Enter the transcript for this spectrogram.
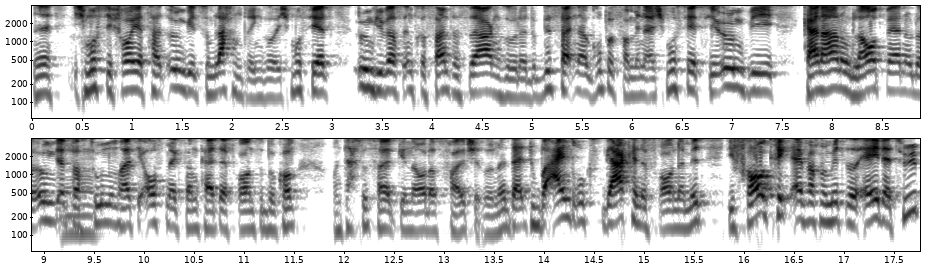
ne, ich muss die Frau jetzt halt irgendwie zum Lachen bringen. So, ich muss jetzt irgendwie was Interessantes sagen. So, oder du bist halt in einer Gruppe von Männern. Ich muss jetzt hier irgendwie, keine Ahnung, laut werden oder irgendetwas mhm. tun, um halt die Aufmerksamkeit der Frauen zu bekommen. Und das ist halt genau das Falsche. So, ne? Du beeindruckst gar keine Frauen damit. Die Frau kriegt einfach nur mit, so, ey, der Typ,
